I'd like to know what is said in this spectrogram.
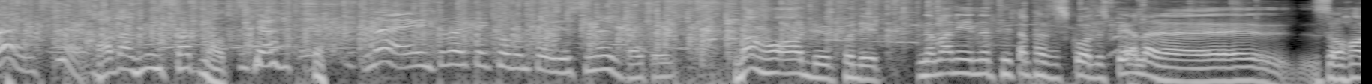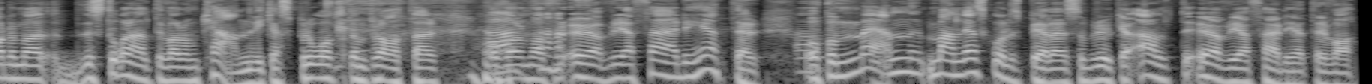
verkligen. Hade han missat något? Nej, inte vad jag kan komma på just nu faktiskt. Vad har du på ditt... När man är inne och tittar på skådespelare eh, så har de... Det står alltid vad de kan, vilka språk de pratar och vad de har för övriga färdigheter. Och på män, manliga skådespelare, så brukar alltid övriga färdigheter vara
